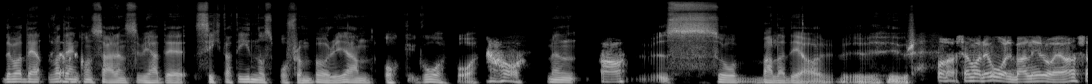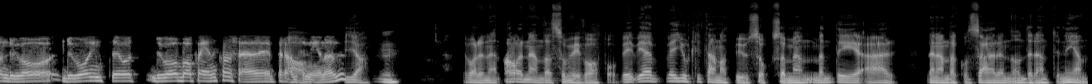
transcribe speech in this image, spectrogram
Det var, den, det var den konserten som vi hade siktat in oss på från början och gå på. Jaha. Men Ja. så ballade jag ur. Och sen var det All då, ja. Som du, var, du, var inte, du var bara på en konsert på den Ja. turnén, eller? Ja, Mm. det var den, det var den enda som vi var på. Vi, vi, har, vi har gjort lite annat bus också, men, men det är den enda konserten under den turnén.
